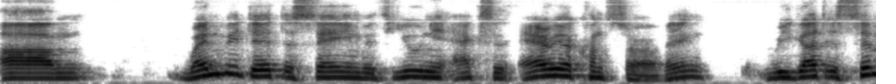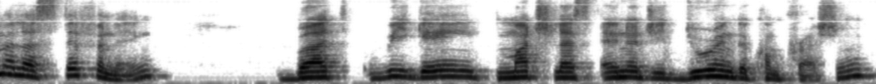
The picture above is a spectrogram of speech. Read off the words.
Um, when we did the same with uniaxial area conserving, we got a similar stiffening, but we gained much less energy during the compression.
